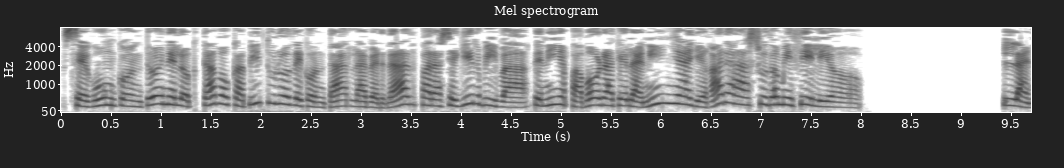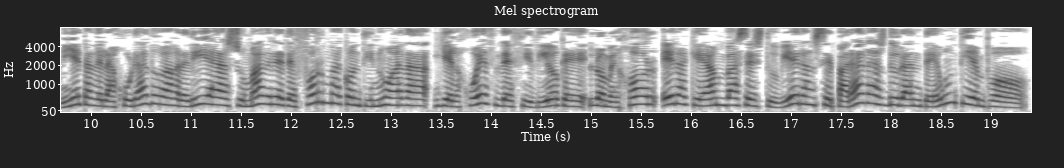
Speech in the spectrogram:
Según contó en el octavo capítulo de Contar la Verdad para seguir viva, tenía pavor a que la niña llegara a su domicilio. La nieta de la jurado agredía a su madre de forma continuada, y el juez decidió que, lo mejor, era que ambas estuvieran separadas durante un tiempo.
